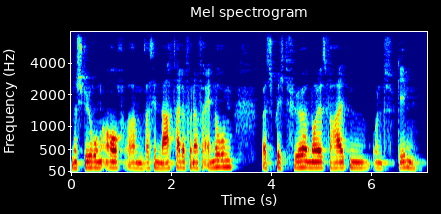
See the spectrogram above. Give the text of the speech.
einer Störung auch, ähm, was sind Nachteile von einer Veränderung, was spricht für neues Verhalten und gegen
